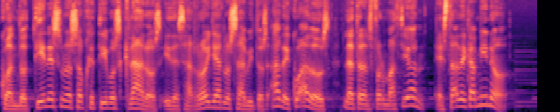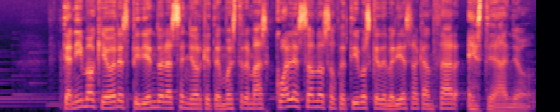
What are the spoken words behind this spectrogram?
cuando tienes unos objetivos claros y desarrollas los hábitos adecuados, la transformación está de camino. Te animo a que ores pidiéndole al Señor que te muestre más cuáles son los objetivos que deberías alcanzar este año.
